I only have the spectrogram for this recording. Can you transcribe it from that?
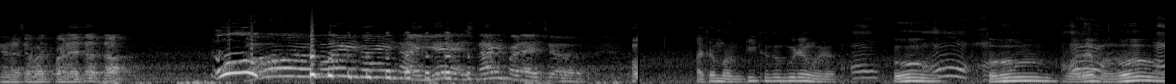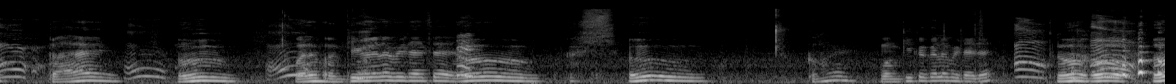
घराच्या बाहेर पडायचं आता? नाही नाही नाही येस नाही पडायचं. आता मंकी काका कुठे म्हणा? हो हो मला हो काय? हो मला मंकी काकाला भेटायचं आहे. हो हो. काय? मंकी काकाला भेटायचं आहे? हो हो हो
